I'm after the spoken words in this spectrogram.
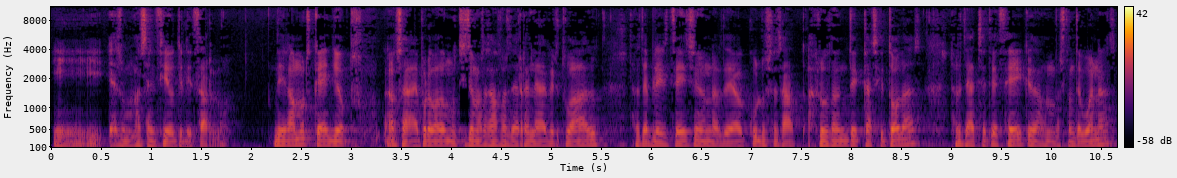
y es más sencillo utilizarlo. Digamos que yo, o sea, he probado muchísimas gafas de realidad virtual, las de PlayStation, las de Oculus, absolutamente casi todas, las de HTC, que son bastante buenas,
